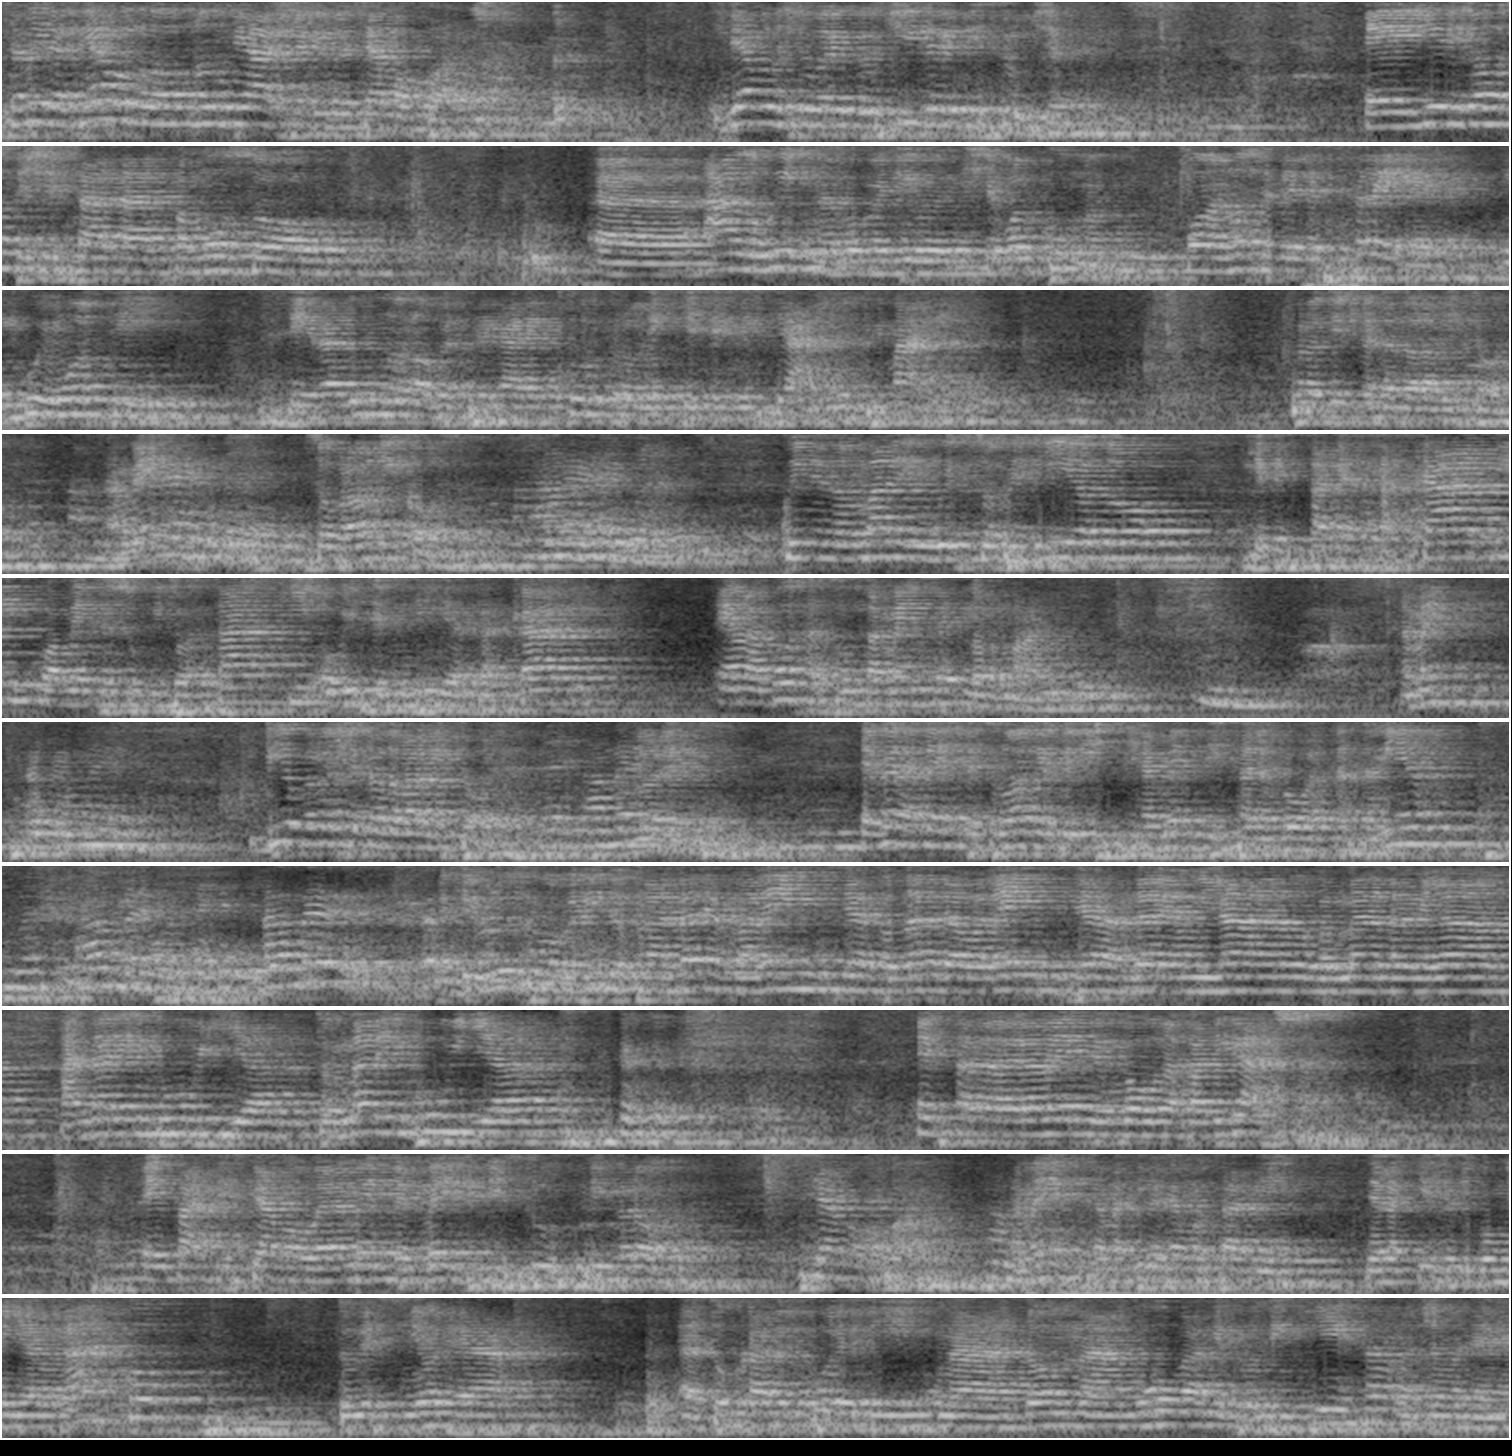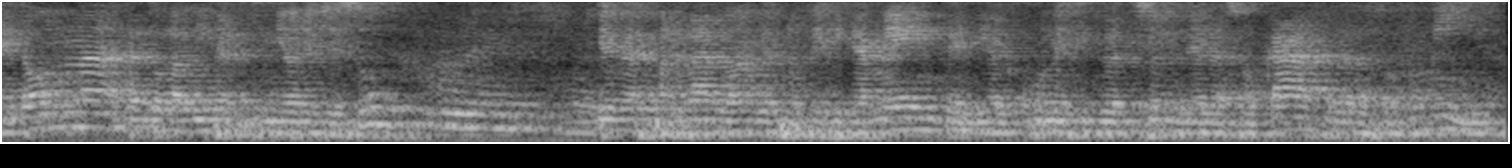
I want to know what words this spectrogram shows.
Sapete, al diavolo non piace che noi siamo qua. Il diavolo ci vorrebbe uccidere e distruggere. E ieri notte c'è stato il famoso eh, Halloween, come dice qualcuno, o la notte delle streghe, in cui molti si radunano per pregare contro le chiese cristiane, contro i mali. Però Dio ci ha dato la vittoria. Amen. Sopra ogni cosa. Quindi è normale che in questo periodo siete stati attaccati o avete subito attacchi o vi sentite attaccati. È una cosa assolutamente normale. Amen. Dio però ci ha dato la vittoria. Gloria a Dio. E veramente sono anche felice finalmente di stare un po' a casa mia. Perché l'ultimo periodo fra andare a Valencia, tornare da Valencia, andare a Milano, tornare da Milano, andare in Puglia, tornare in Puglia è stata veramente un po' una faticaccia. E infatti stiamo veramente mezzi distrutti, però siamo qua. Amen. Stamattina siamo stati nella chiesa di Pomigliano d'Arco, dove il Signore ha ha toccato il cuore di una donna nuova che è venuta in chiesa, una giovane donna, ha dato la vita al Signore Gesù. Dio ne ha parlato anche profeticamente di alcune situazioni della sua casa, della sua famiglia,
